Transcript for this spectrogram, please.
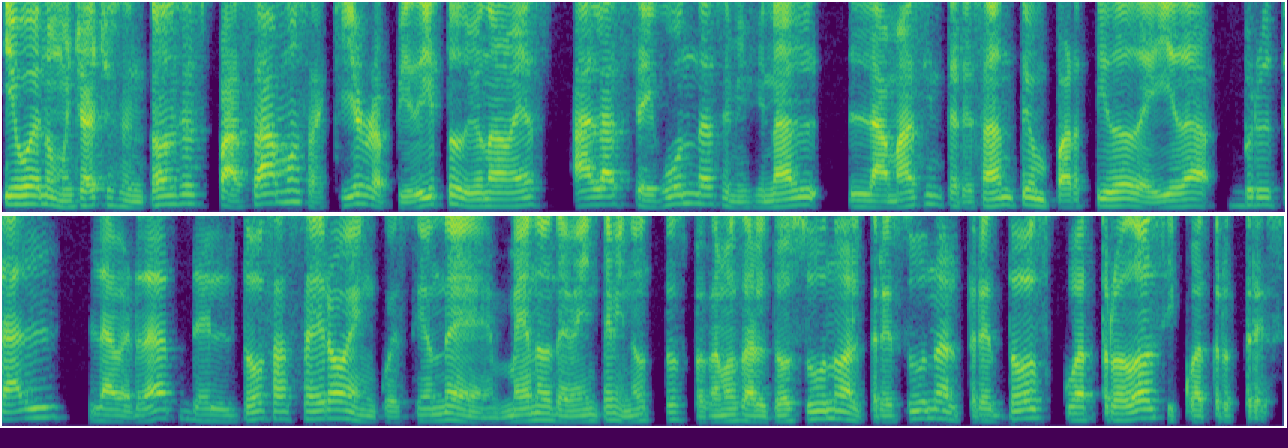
Y bueno, muchachos, entonces pasamos aquí rapidito de una vez a la segunda semifinal, la más interesante, un partido de ida brutal, la verdad, del 2 a 0 en cuestión de menos de 20 minutos, pasamos al 2-1, al 3-1, al 3-2, 4-2 y 4-3.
